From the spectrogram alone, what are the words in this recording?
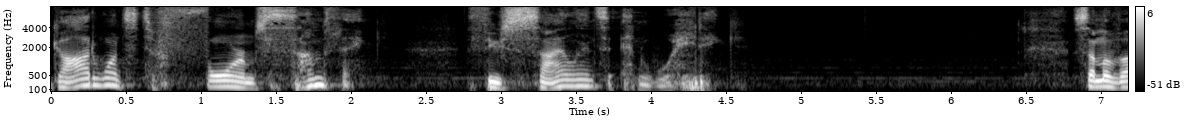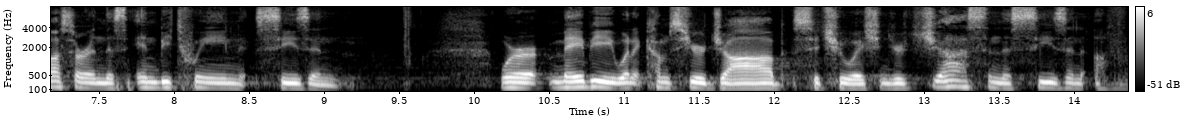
God wants to form something through silence and waiting. Some of us are in this in between season where maybe when it comes to your job situation, you're just in the season of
